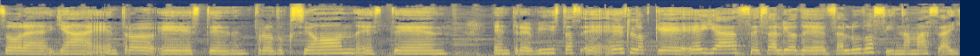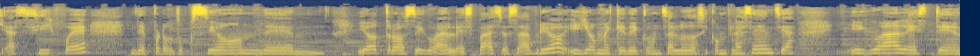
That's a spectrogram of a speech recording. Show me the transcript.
Sora ya entró este en producción, este entrevistas, e, es lo que ella se salió de saludos y nada más así fue de producción de y otros igual espacios abrió y yo me quedé con saludos y complacencia. Igual este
